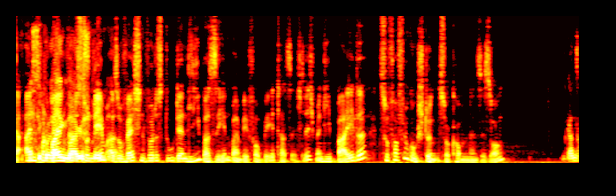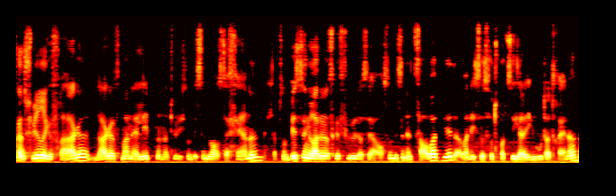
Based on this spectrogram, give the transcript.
Ja, einen von Kollegen beiden würdest du nehmen. Also welchen würdest du denn lieber sehen beim BVB tatsächlich, wenn die beide zur Verfügung stünden zur kommenden Saison? Ganz, ganz schwierige Frage. Nagelsmann erlebt man natürlich so ein bisschen nur aus der Ferne. Ich habe so ein bisschen gerade das Gefühl, dass er auch so ein bisschen entzaubert wird, aber nichtsdestotrotz sicherlich ein guter Trainer.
